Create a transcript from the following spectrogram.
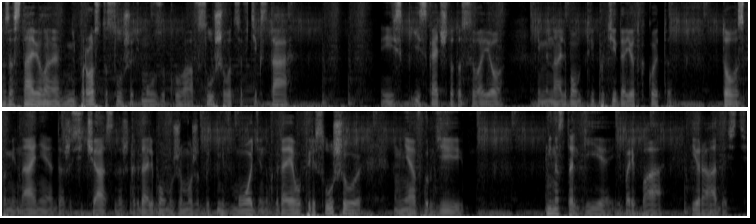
заставила не просто слушать музыку, а вслушиваться в текста и искать что-то свое. Именно альбом «Три пути» дает какой-то то воспоминание, даже сейчас, даже когда альбом уже может быть не в моде, но когда я его переслушиваю, у меня в груди и ностальгия, и борьба, и радость.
